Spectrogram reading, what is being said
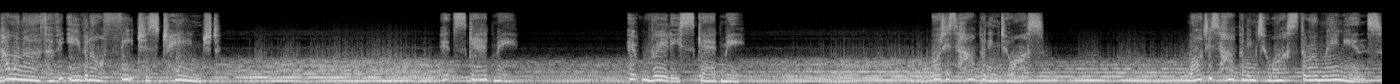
How on earth have even our features changed? It scared me. It really scared me. What is happening to us? What is happening to us, the Romanians?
